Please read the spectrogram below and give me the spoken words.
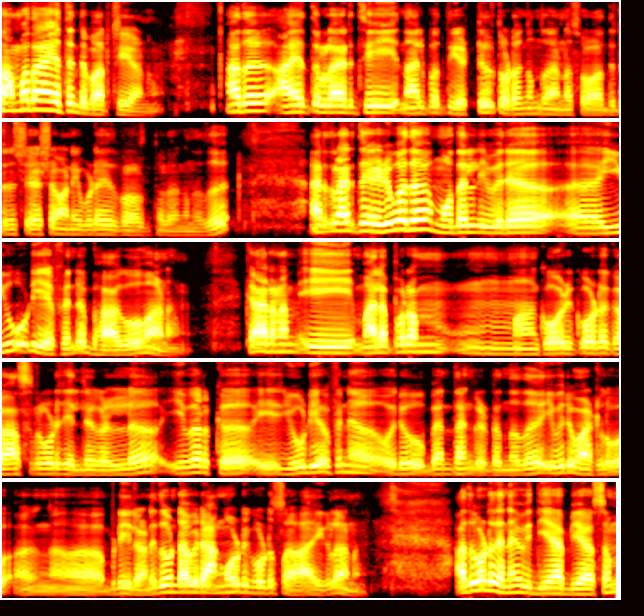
സമുദായത്തിന്റെ പാർട്ടിയാണ്. അത് ആയിരത്തി തൊള്ളായിരത്തി നാൽപ്പത്തി എട്ടിൽ തുടങ്ങുന്നതാണ് സ്വാതന്ത്ര്യത്തിന് ശേഷമാണ് ഇവിടെ പ്രവർത്തനം തുടങ്ങുന്നത്. ആയിരത്തി തൊള്ളായിരത്തി എഴുപത് മുതൽ ഇവർ യു ഡി എഫിന്റെ ഭാഗവുമാണ്. കാരണം ഈ മലപ്പുറം കോഴിക്കോട് കാസർഗോഡ് ജില്ലകളിൽ ഇവർക്ക് ഈ യു ഡി എഫിന് ഒരു ബന്ധം കിട്ടുന്നത് ഇവരുമായിട്ടുള്ള പിടിയിലാണ്. ഇതുകൊണ്ട് അവർ അങ്ങോട്ടും ഇങ്ങോട്ടും സഹായികളാണ്. അതുകൊണ്ട് തന്നെ വിദ്യാഭ്യാസം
